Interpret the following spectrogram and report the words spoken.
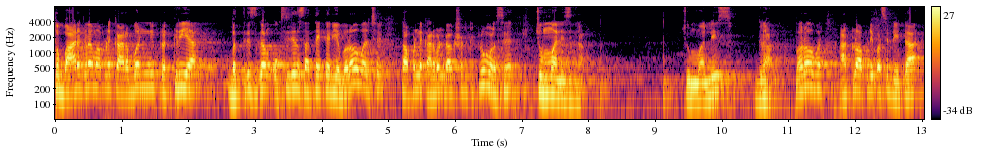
તો બાર ગ્રામ આપણે કાર્બનની પ્રક્રિયા બત્રીસ ગ્રામ ઓક્સિજન સાથે કરીએ, બરાબર છે? તો આપણને કાર્બન ડાયોક્સાઇડ કેટલું મળશે? ચુમ્માલીસ ગ્રામ. ચુમ્માલીસ ગ્રામ. બરાબર? આટલો આપણી પાસે ડેટા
